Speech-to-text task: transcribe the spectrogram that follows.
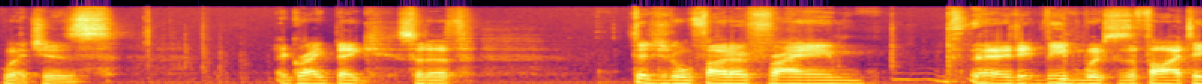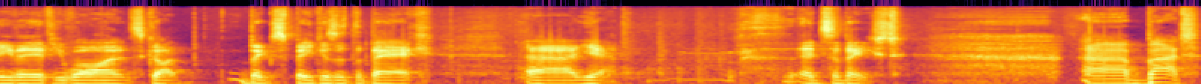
which is a great big sort of digital photo frame. It even works as a Fire TV if you want. It's got big speakers at the back. Uh, yeah, it's a beast. Uh, but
